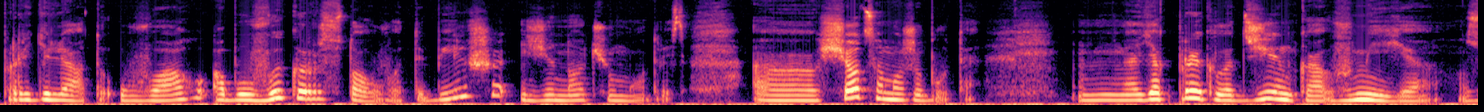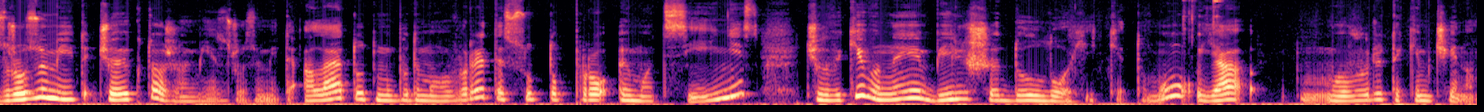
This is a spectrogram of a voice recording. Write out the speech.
приділяти увагу або використовувати більше жіночу мудрість. Що це може бути? Як приклад, жінка вміє зрозуміти, чоловік теж вміє зрозуміти, але тут ми будемо говорити суто про емоційність. Чоловіки вони більше до логіки, тому я говорю таким чином.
